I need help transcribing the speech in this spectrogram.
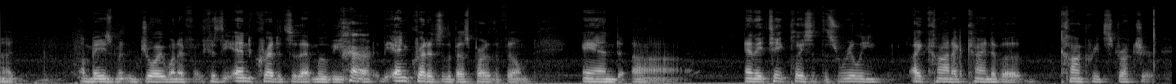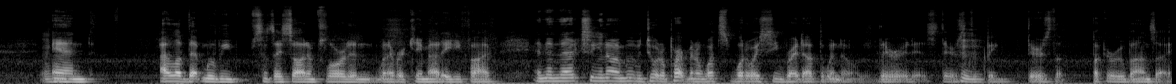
uh, amazement and joy when I because the end credits of that movie, the end credits are the best part of the film, and uh, and they take place at this really iconic kind of a concrete structure Mhm. and I love that movie since I saw it in Florida and whenever it came out, '85. And then the next thing you know, I move into an apartment, and what's what do I see right out the window? There it is. There's the Hmm. big. There's the Buckaroo Banzai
